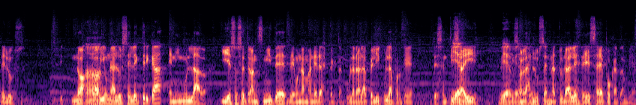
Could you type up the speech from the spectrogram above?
de luz. No, no, ah. había una luz eléctrica en ningún lado. Y eso se transmite de una manera espectacular a la película porque te sentís ahí. Bien, Son las luces naturales de esa época también.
